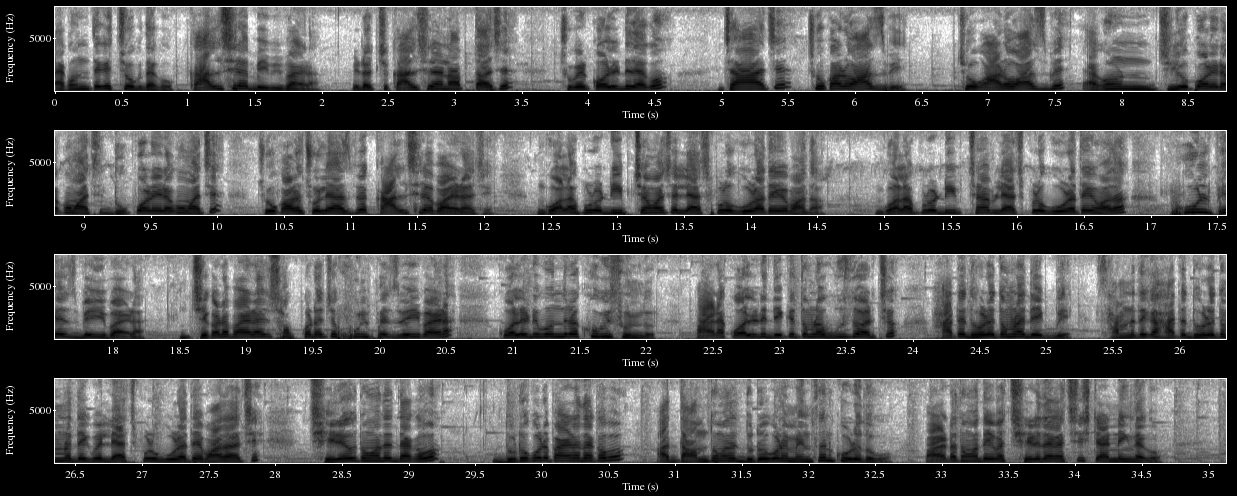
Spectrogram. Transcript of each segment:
এখন থেকে চোখ দেখো, কালশিরা বেবি পায়রা। এটা হচ্ছে কালশিরা নাপ্তা আছে। চোখের কোয়ালিটি দেখো। যা আছে, চোখ আরও আসবে। চোখ আরও আসবে। এখন জিও পর এরকম আছে, দু পর এরকম আছে, চোখ আরও চলে আসবে কালশিরা পায়রা আছে। গলা পুরো ডিপ চাপ আছে, ল্যাচ পুরো গোড়া থেকে বাঁধা। গলা পুরো ডিপ চাপ, ল্যাচ পুরো গোড়া থেকে বাঁধা ফুল ফেস বেবি পায়রা। যে কটা পায়রা আছে, সব কটা হচ্ছে ফুল ফেস বেবি পায়রা। কোয়ালিটি বন্ধুরা খুবই সুন্দর। পায়রা কোয়ালিটি দেখে তোমরা বুঝতে পারছ, হাতে ধরে তোমরা দেখবে। সামনে থেকে হাতে ধরে তোমরা দেখবে, ল্যাচ পুরো গোড়াতে বাঁধা আছে। ছেড়েও তোমাদের দেখাবো, দুটো করে পায়রা দেখাবো, আর দাম তোমাদের দুটো করে মেনশন করে দেবো। পায়রাটা তোমাদের এবার ছেড়ে দেখাচ্ছি স্ট্যান্ডিং দেখো।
